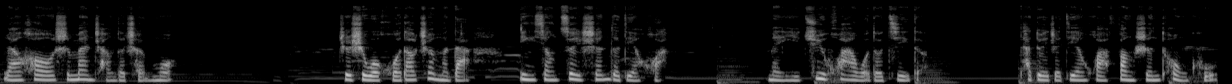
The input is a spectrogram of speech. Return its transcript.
然后是漫长的沉默。这是我活到这么大印象最深的电话，每一句话我都记得。他对着电话放声痛哭，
